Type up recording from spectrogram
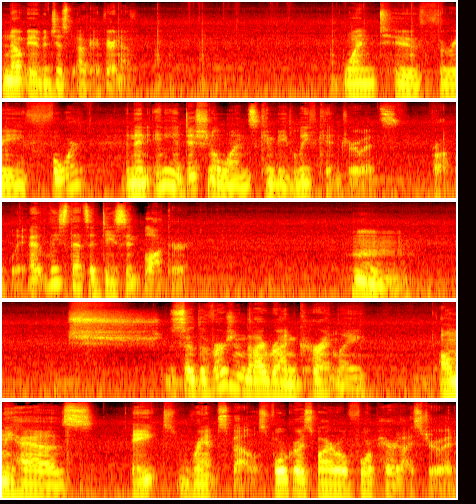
No, it would just... Okay, fair enough. One, two, three, four. And then any additional ones can be Leafkin Druids, probably. At least that's a decent blocker. Hmm. Shh. So the version that I run currently only has eight ramp spells, four Growth Spiral, four Paradise Druid.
